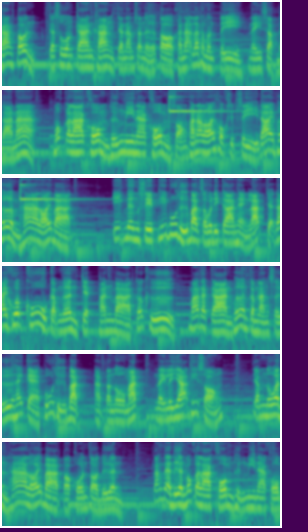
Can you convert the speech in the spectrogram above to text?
ข้างต้น กระทรวงการคลังจะนำเสนอต่อคณะรัฐมนตรีในสัปดาห์หน้า มกราคมถึงมีนาคม 2564 ได้เพิ่ม 500 บาท อีกหนึ่งสิทธิ์ที่ผู้ถือบัตรสวัสดิการแห่งรัฐจะได้ควบคู่กับเงิน 7,000 บาทก็คือ มาตรการเพิ่มกำลังซื้อให้แก่ผู้ถือบัตรอัตโนมัติ ในระยะที่ 2จำนวน 500 บาทต่อคนต่อเดือน ตั้งแต่เดือนมกราคมถึงมีนาคม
